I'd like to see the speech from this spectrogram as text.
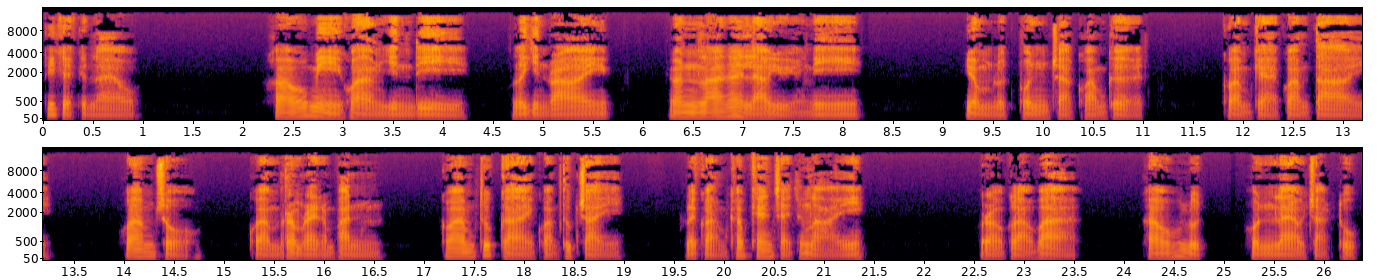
ที่เกิดขึ้นแล้ว เขามีความยินดีหรือยินร้ายอันลาได้แล้วอยู่อย่างนี้ ย่อมหลุดพ้นจากความเกิด ความแก่ความตาย ความโศก ความร่ำไรรำพันความทุกข์กายความทุกข์ใจ และความขับแค้นใจทั้งหลาย เรากล่าวว่า เขาหลุด พ้นแล้วจากทุกข์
